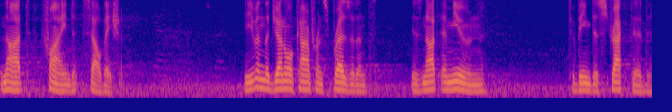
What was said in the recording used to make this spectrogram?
not find salvation. Even the General Conference president is not immune to being distracted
